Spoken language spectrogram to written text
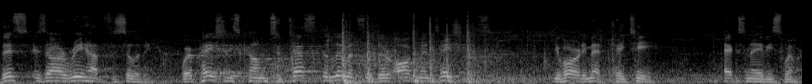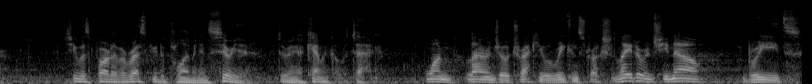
This is our rehab facility, where patients come to test the limits of their augmentations. You've already met KT, ex-Navy swimmer. She was part of a rescue deployment in Syria during a chemical attack. One laryngotracheal reconstruction later, and she now breathes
